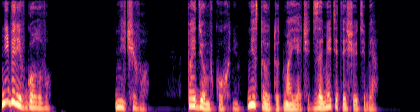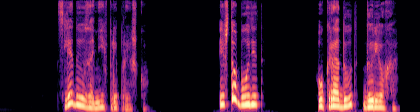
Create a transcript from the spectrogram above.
не бери в голову». «Ничего. Пойдем в кухню. Не стоит тут маячить, заметит еще тебя». Следую за ней в припрыжку. «И что будет?» «Украдут, дуреха.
